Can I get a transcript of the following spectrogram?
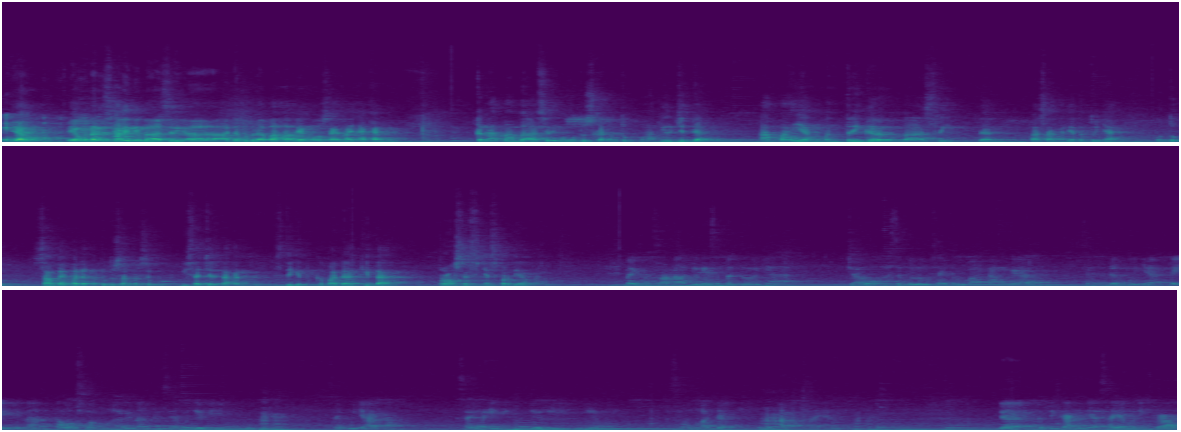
Ya, ya menarik sekali nih Mbak Asri. Eh, ada beberapa hal yang mau saya tanyakan nih. Kenapa Mbak Asri memutuskan untuk mengambil jeda? Apa yang men-trigger Mbak Asri dan pasangannya tentunya untuk sampai pada keputusan tersebut? Bisa ceritakan sedikit kepada kita prosesnya seperti apa? Baik Mas Ronald, jadi sebetulnya jauh sebelum saya berumah tangga, saya sudah punya keinginan kalau suatu hari nanti saya menjadi ibu, Mhm. saya punya anak, saya ingin menjadi ibu yang selalu ada untuk Hmm. anak saya. Mhm. Dan ketika akhirnya saya menikah,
